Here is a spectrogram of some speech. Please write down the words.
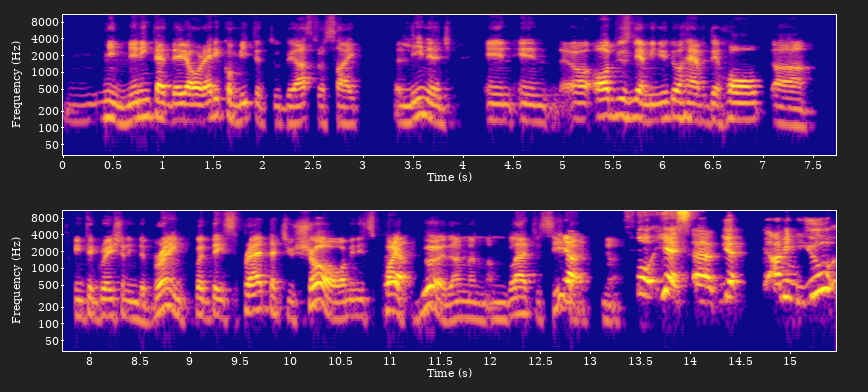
meaning that they are already committed to the astrocyte lineage, and and uh, obviously, I mean, you don't have the whole uh, integration in the brain, but the spread that you show, I mean, it's quite yeah. good. I'm, I'm, I'm glad to see yeah. that. Yeah. So yes, uh, yeah. I mean, you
